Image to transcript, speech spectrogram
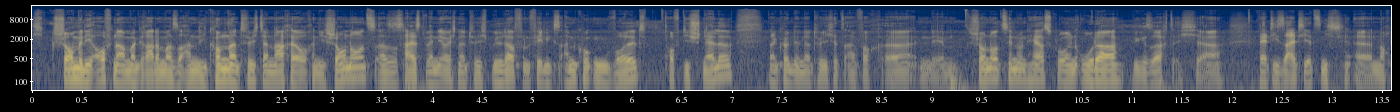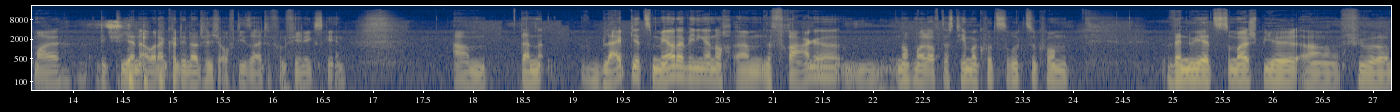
ich schaue mir die Aufnahme gerade mal so an. Die kommen natürlich dann nachher auch in die Show Notes. Also das heißt, wenn ihr euch natürlich Bilder von Felix angucken wollt, auf die Schnelle, dann könnt ihr natürlich jetzt einfach äh, in den Show Notes hin und her scrollen. Oder, wie gesagt, ich äh, werde die Seite jetzt nicht äh, nochmal diktieren, aber dann könnt ihr natürlich auf die Seite von Felix gehen. Ähm, dann bleibt jetzt mehr oder weniger noch ähm, eine Frage, nochmal auf das Thema kurz zurückzukommen. Wenn du jetzt zum Beispiel äh, für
